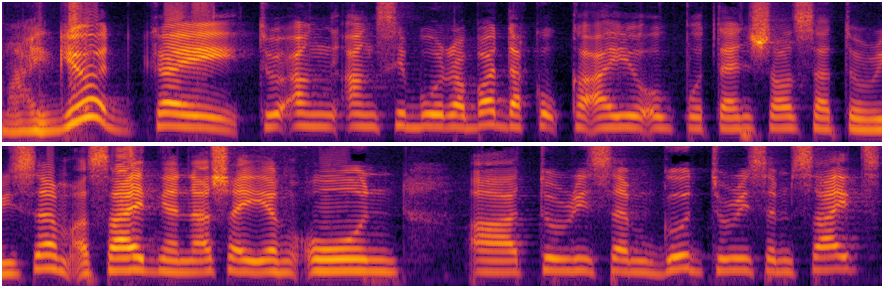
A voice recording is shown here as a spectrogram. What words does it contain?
My good. Kay to, ang ang Cebu ra ba dako kaayo og potential sa tourism. Aside nga na siya iyang own uh, tourism good tourism sites,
